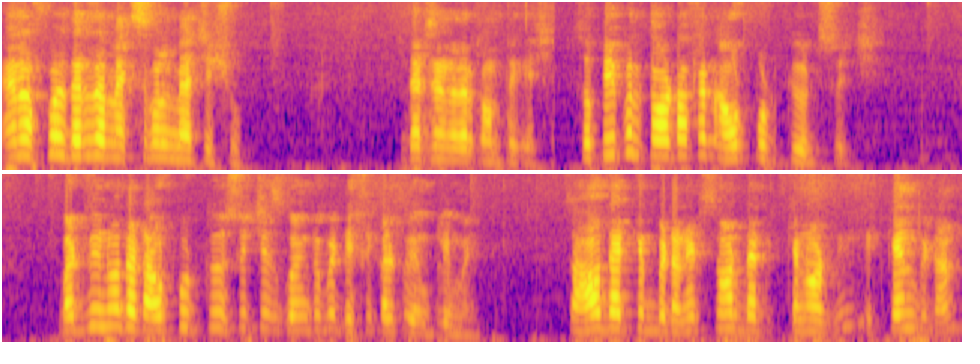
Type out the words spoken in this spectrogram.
and of course, there is a maximal match issue. That is another complication. So people thought of an output queued switch, but we know that output queue switch is going to be difficult to implement. So how that can be done? It's not that it cannot be; it can be done.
